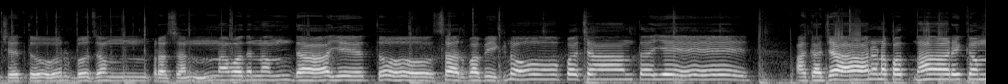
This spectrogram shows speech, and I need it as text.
चतुर्भुजं प्रसन्नवदनं ध्यायेतो सर्वविघ्नोपशान्तये अगजाननपद्मारिकं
